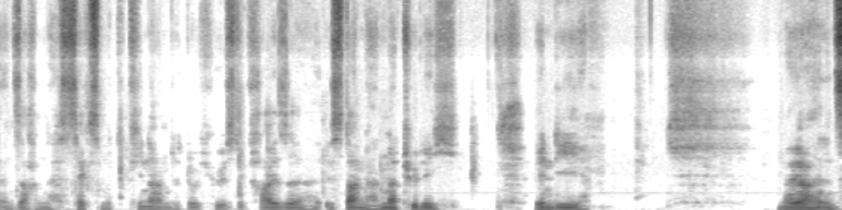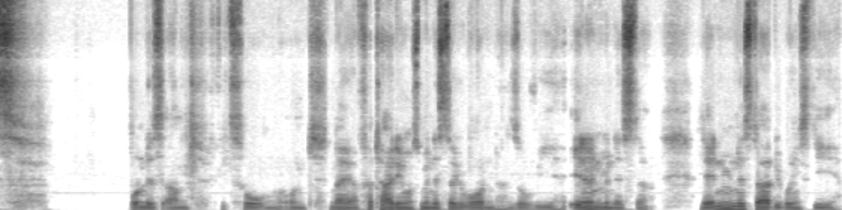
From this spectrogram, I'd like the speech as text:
in Sachen Sex mit Kindern durch höchste Kreise ist dann natürlich in die, naja, ins Bundesamt gezogen und, naja, Verteidigungsminister geworden, sowie Innenminister. Der Innenminister hat übrigens die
